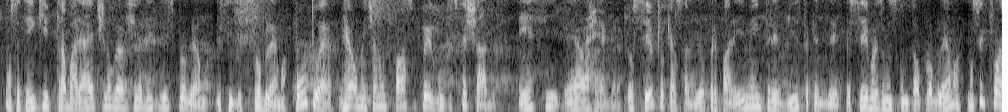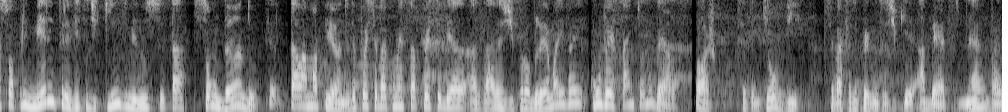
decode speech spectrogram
Então você tem que trabalhar a etnografia dentro desse programa, desse, desse problema. Ponto é, realmente eu não faço perguntas fechadas. Esse é a regra. Eu sei o que eu quero saber, eu preparei minha entrevista, quer dizer, eu sei mais ou menos como está o problema. Não sei que for a sua primeira entrevista de 15 minutos, você está sondando, você está lá mapeando. Depois você vai começar a perceber as áreas de problema e vai conversar em torno delas. Lógico, você tem que ouvir você vai fazer perguntas de que abertas, né? Vai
